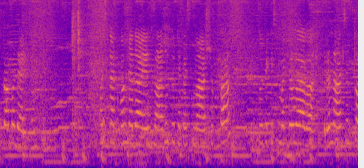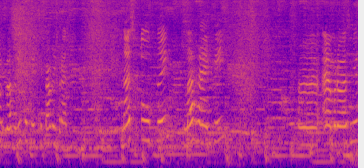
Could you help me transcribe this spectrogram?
така моделька. Ось так виглядає ззаду. Тут якась нашивка. Тут якась металева 13 Взагалі такий цікавий бренд. Наступний легенький. Е, М розмір.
